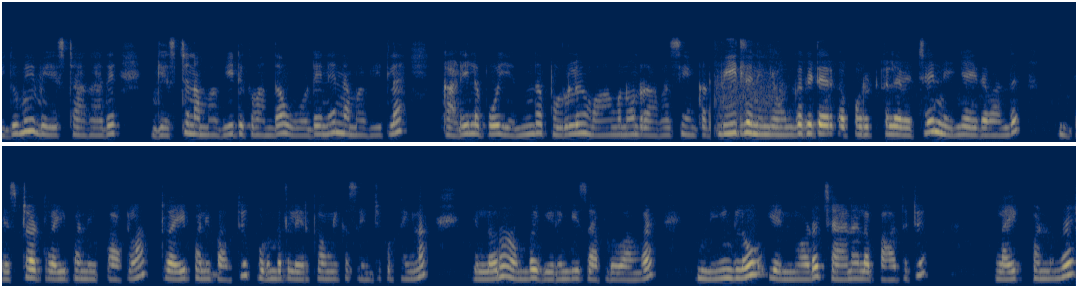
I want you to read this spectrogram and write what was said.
எதுவுமே வேஸ்ட் ஆகாது. கெஸ்ட்டு நம்ம வீட்டுக்கு வந்தால் உடனே நம்ம வீட்டில் கடையில் போய் எந்த பொருளும் வாங்கணுன்ற அவசியம் கிடையாது வீட்டில் நீங்கள் உங்ககிட்ட இருக்க பொருட்களை வச்சு நீங்கள் இதை வந்து பெஸ்ட்டாக ட்ரை பண்ணி பார்க்கலாம். ட்ரை பண்ணி பார்த்துட்டு குடும்பத்தில் இருக்கவங்களுக்கு செஞ்சு கொடுத்தீங்கன்னா எல்லோரும் ரொம்ப விரும்பி சாப்பிடுவாங்க. நீங்களும் என்னோட சேனலை பார்த்துட்டு லைக் பண்ணுங்கள்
